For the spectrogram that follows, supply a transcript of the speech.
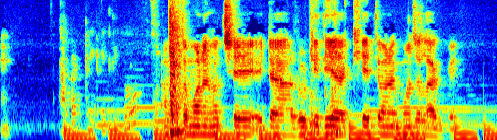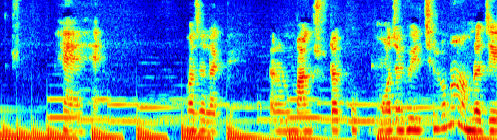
হ্যাঁ, আমার তো মনে হচ্ছে এটা রুটি দিয়ে খেতে অনেক মজা লাগবে। হ্যাঁ হ্যাঁ মজা লাগবে। কারণ মাংসটা খুব মজা হয়েছিল না? আমরা যে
